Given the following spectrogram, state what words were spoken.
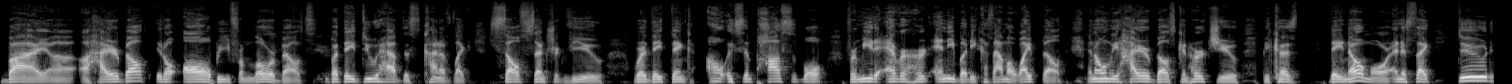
by uh, a higher belt. It'll all be from lower belts, but they do have this kind of like self-centric view where they think, oh, it's impossible for me to ever hurt anybody because I'm a white belt and only higher belts can hurt you because they know more. And it's like, dude,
